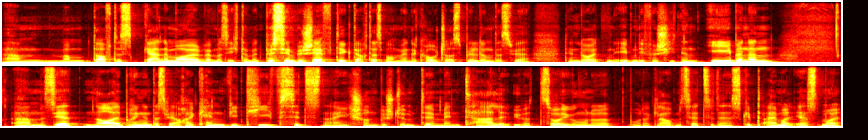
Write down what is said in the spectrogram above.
Ähm, man darf das gerne mal, wenn man sich damit ein bisschen beschäftigt, auch das machen wir in der Coach-Ausbildung, dass wir den Leuten eben die verschiedenen Ebenen äh, ähm, sehr nahe bringen, dass wir auch erkennen, wie tief sitzen eigentlich schon bestimmte mentale Überzeugungen oder, oder Glaubenssätze. Denn es gibt einmal erstmal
